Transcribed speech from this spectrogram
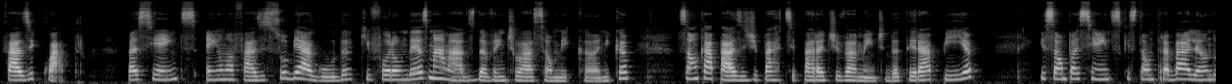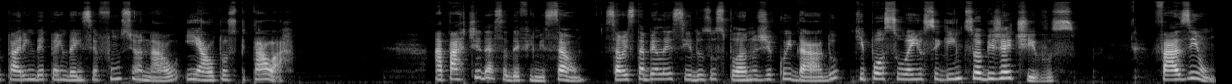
Fase 4 pacientes em uma fase subaguda que foram desmamados da ventilação mecânica, são capazes de participar ativamente da terapia e são pacientes que estão trabalhando para independência funcional e auto-hospitalar. A partir dessa definição, são estabelecidos os planos de cuidado que possuem os seguintes objetivos. Fase 1.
